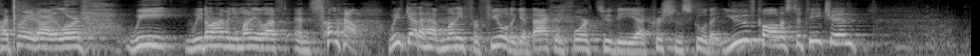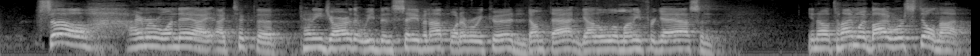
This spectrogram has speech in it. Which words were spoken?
I prayed, all right, Lord, we, we don't have any money left, and somehow we've got to have money for fuel to get back and forth to the uh, Christian school that you've called us to teach in. So I remember one day I, I, took the penny jar that we'd been saving up, whatever we could, and dumped that and got a little money for gas. And, you know, time went by, we're still not,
